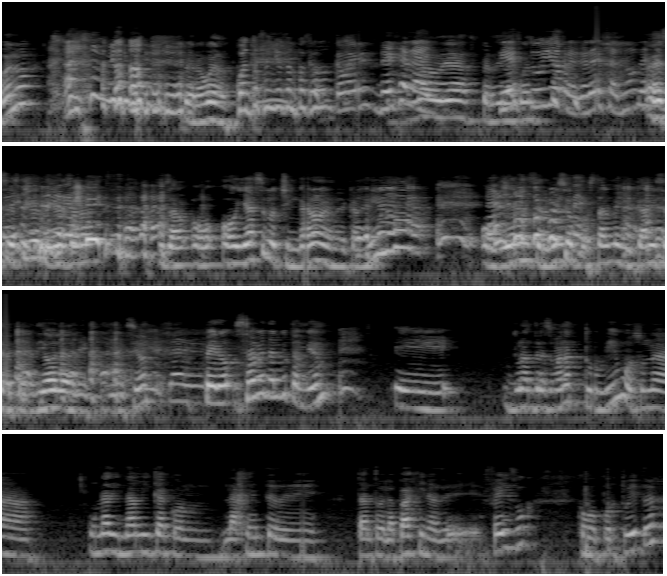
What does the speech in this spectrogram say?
vuelva. Pero bueno, ¿Cuántos años han pasado? Déjala. no, ya perdí si es cuenta. tuyo, regresa, ¿no? Si es tuyo, regresa, O, sea, o, o ya se lo chingaron en el camino, o viene el servicio postal mexicano y se perdió la di- dirección. Pero, ¿saben algo también? Eh, durante la semana tuvimos una, una dinámica con la gente de tanto de la página de Facebook como por Twitter.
